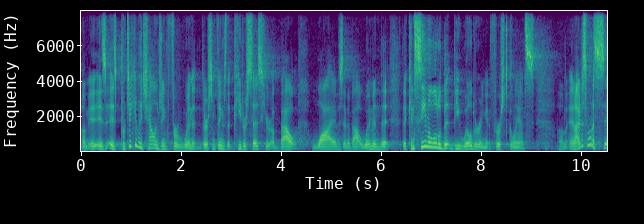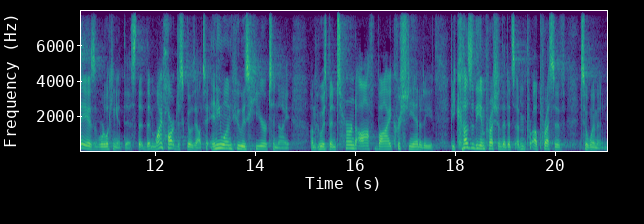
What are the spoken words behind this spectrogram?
um, is, is particularly challenging for women. There are some things that Peter says here about wives and about women that, that can seem a little bit bewildering at first glance. Um, and I just want to say, as we're looking at this, that, that my heart just goes out to anyone who is here tonight um, who has been turned off by Christianity because of the impression that it's oppressive to women.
